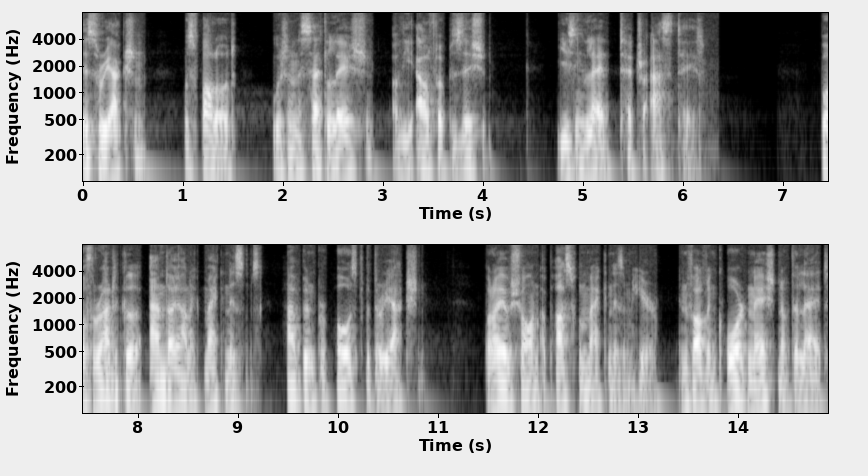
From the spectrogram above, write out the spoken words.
This reaction was followed with an acetylation of the alpha position using lead tetraacetate. Both radical and ionic mechanisms have been proposed with the reaction, but I have shown a possible mechanism here involving coordination of the lead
